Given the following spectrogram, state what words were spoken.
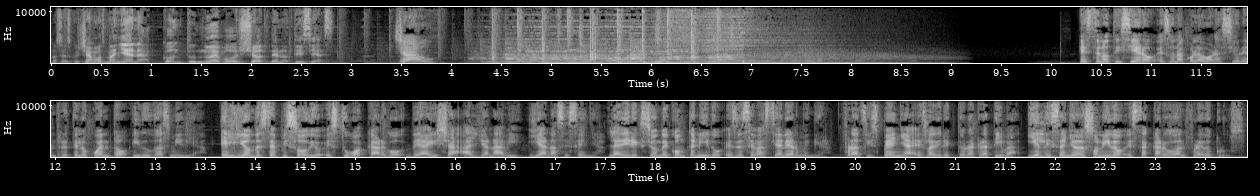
Nos escuchamos mañana con tu nuevo shot de noticias. Chao. Este noticiero es una colaboración entre Te lo Cuento y Dudas Media. El guion de este episodio estuvo a cargo de Aisha Al-Yanabi y Ana Ceseña. La dirección de contenido es de Sebastián Ermendier. Francis Peña es la directora creativa y el diseño de sonido está a cargo de Alfredo Cruz.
